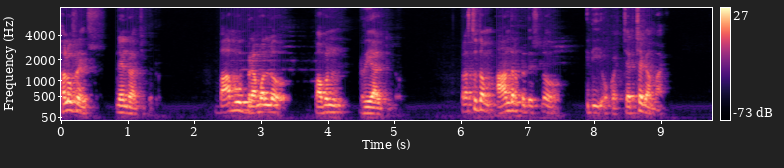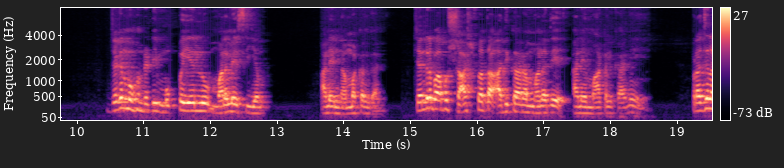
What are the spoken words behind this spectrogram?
హలో ఫ్రెండ్స్ నేను రాజకీయ బాబు భ్రమల్లో పవన్ రియాలిటీలో. ప్రస్తుతం ఆంధ్రప్రదేశ్లో ఇది ఒక చర్చగా మారి. జగన్మోహన్ రెడ్డి ముప్పై ఏళ్ళు మనమే సీఎం అనే నమ్మకం కానీ చంద్రబాబు శాశ్వత అధికారం మనదే అనే మాటలు కానీ ప్రజల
